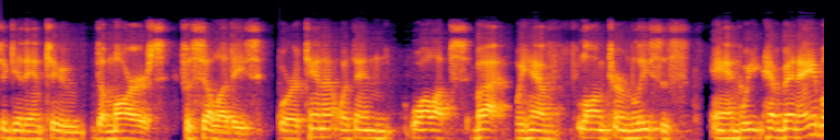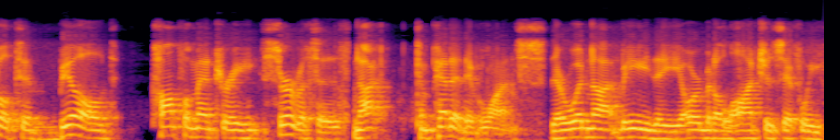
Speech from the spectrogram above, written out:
to get into the Mars facilities. We're a tenant within Wallops, but we have long-term leases and we have been able to build complementary services, not competitive ones. There would not be the orbital launches if we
